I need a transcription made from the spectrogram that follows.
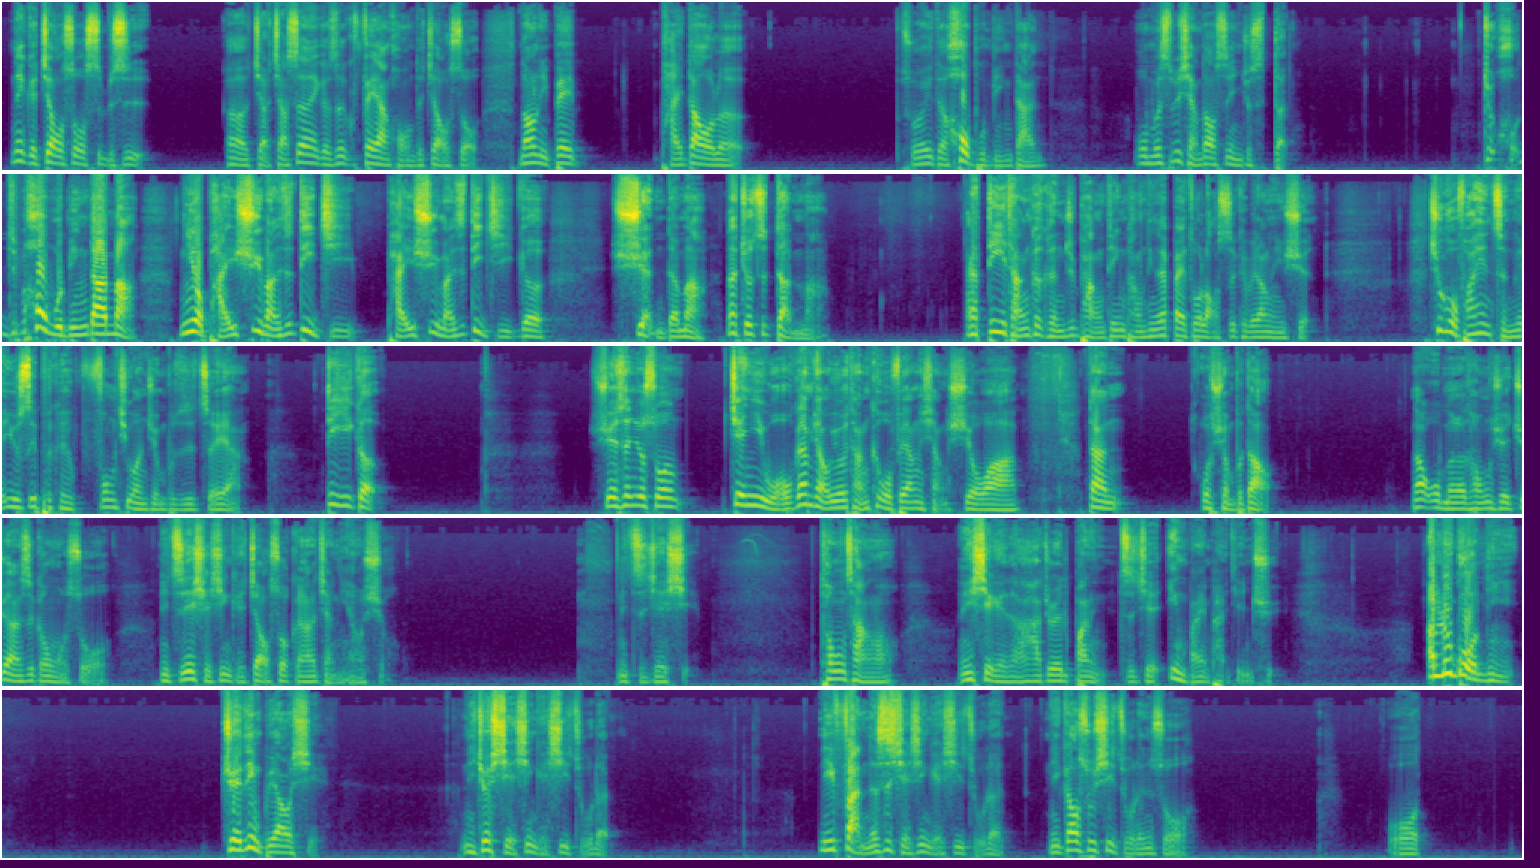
那个教授是不是呃假假设那个是个非常红的教授，然后你被排到了。所谓的候补名单，我们是不是想到事情就是等？就候候补名单嘛，你有排序嘛？你是第几排序嘛？你是第几个选的嘛？那就是等嘛。那第一堂课可能去旁听，旁听再拜托老师可不可以让你选？结果我发现整个 UCBOOK 风气完全不是这样。第一个学生就说建议我，我刚讲我有一堂课我非常想修啊，但我选不到。那我们的同学居然是跟我说，你直接写信给教授，跟他讲你要修，你直接写。通常哦，你写给他，他就会帮你直接硬把你排进去啊。如果你决定不要写，你就写信给系主任。你反的是写信给系主任，你告诉系主任说：“我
